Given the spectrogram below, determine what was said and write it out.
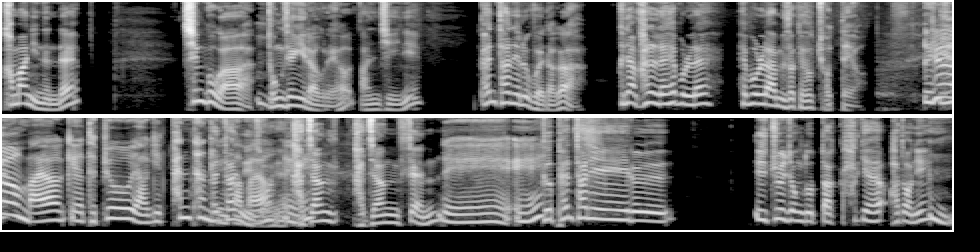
가만히 있는데 친구가 음. 동생이라 그래요. 아는 지인이 펜타닐을 구해다가 그냥 할래 해볼래 해볼래 하면서 계속 줬대요. 의료용 마약의 대표 약이 판탄인가 봐요. 펜타닐이죠. 예. 가장 가장 센그 네. 예. 펜타닐을 일주일 정도 딱 하게 하더니 음.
